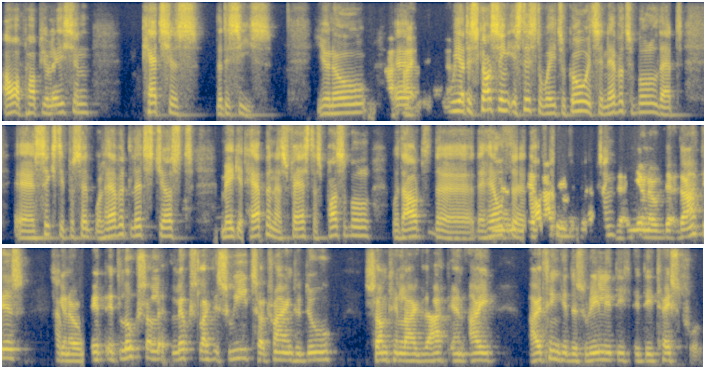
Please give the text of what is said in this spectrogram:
our population catches the disease. You know, uh, we are discussing is this the way to go? It's inevitable that uh, 60% will have it. Let's just make it happen as fast as possible without the the health. You know, uh, is, you know that is you know it, it looks looks like the Swedes are trying to do something like that, and I I think it is really de- distasteful.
